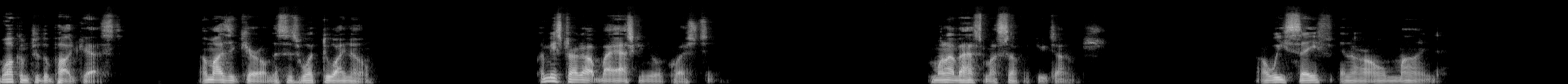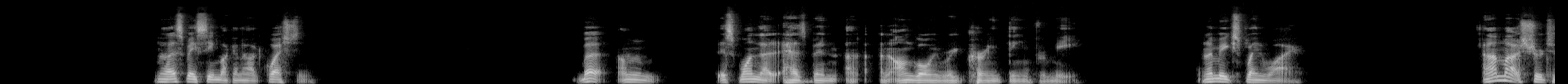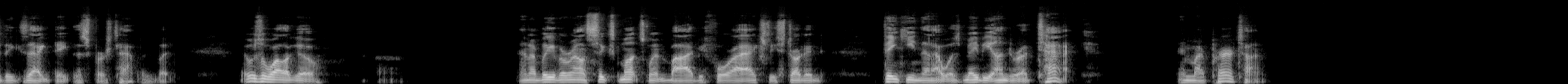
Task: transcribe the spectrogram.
Welcome to the podcast. I'm Isaac Carroll. and This is What Do I Know? Let me start out by asking you a question. One I've asked myself a few times. Are we safe in our own mind? Now, this may seem like an odd question, but um, it's one that has been a, an ongoing recurring theme for me. And let me explain why. I'm not sure to the exact date this first happened, but it was a while ago. And I believe around six months went by before I actually started thinking that I was maybe under attack in my prayer time.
